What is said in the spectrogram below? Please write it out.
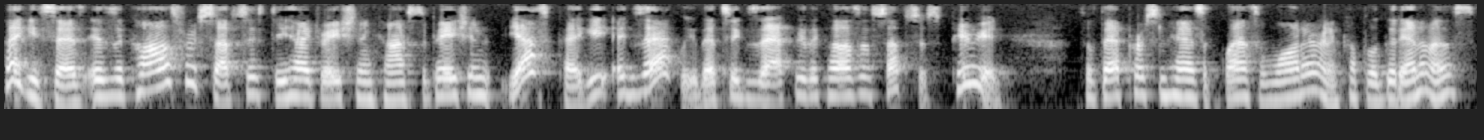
Peggy says, Is the cause for sepsis dehydration and constipation? Yes, Peggy, exactly. That's exactly the cause of sepsis, period. So if that person has a glass of water and a couple of good enemas,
